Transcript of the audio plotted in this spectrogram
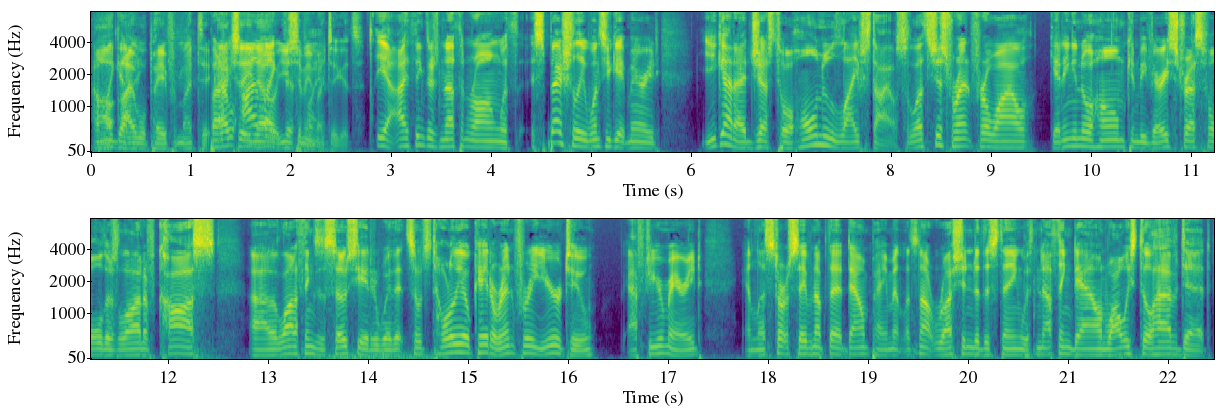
I'm the guy. I will pay for my tickets. But I- Actually, I no. like you send me my tickets. Yeah, I think there's nothing wrong with, especially once you get married, you got to adjust to a whole new lifestyle. So let's just rent for a while. Getting into a home can be very stressful. There's a lot of costs, uh, a lot of things associated with it. So it's totally okay to rent for a year or two after you're married. And let's start saving up that down payment. Let's not rush into this thing with nothing down while we still have debt.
